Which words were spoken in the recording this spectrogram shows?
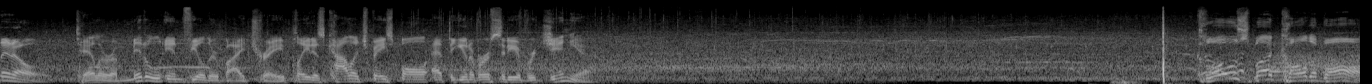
0. Taylor, a middle infielder by trade, played his college baseball at the University of Virginia. Close, but called a ball.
